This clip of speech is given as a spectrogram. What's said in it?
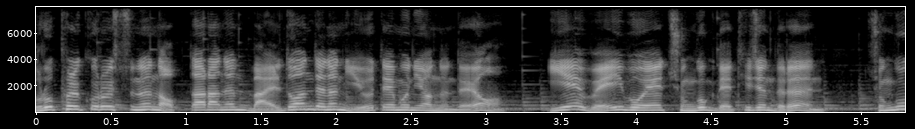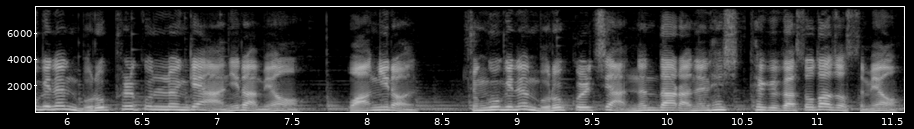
무릎을 꿇을 수는 없다라는 말도 안 되는 이유 때문이었는데요. 이에 웨이보의 중국 네티즌들은 중국인은 무릎을 꿇는 게 아니라며 왕일원, 중국인은 무릎 꿇지 않는다라는 해시태그가 쏟아졌으며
